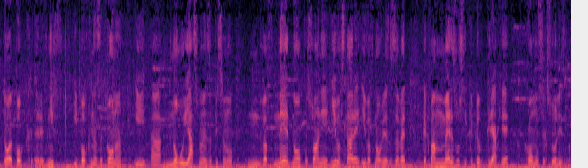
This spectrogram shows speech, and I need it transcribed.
Той е Бог ревнив, и Бог на закона и а, много ясно е записано в не едно послание и в Стария и в Новия Завет каква мерзост и какъв грях е хомосексуализма.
